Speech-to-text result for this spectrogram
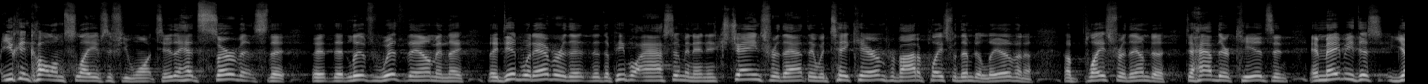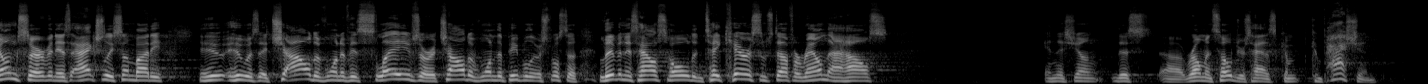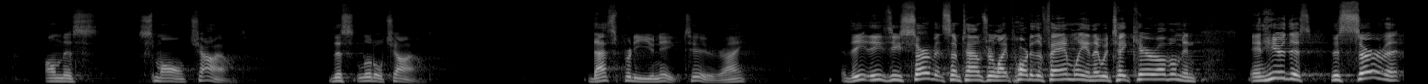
you can call them slaves if you want to. They had servants that, that, that lived with them, and they, they did whatever that, that, the people asked them. And in exchange for that, they would take care of them, provide a place for them to live, and a, a place for them to, to have their kids. And, and maybe this young servant is actually somebody who, who was a child of one of his slaves or a child of one of the people that were supposed to live in his household and take care of some stuff around the house. And this young, this uh, Roman soldiers has com- compassion on this small child, this little child. That's pretty unique, too, right? These, these servants sometimes were like part of the family and they would take care of them. And, and here, this, this servant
